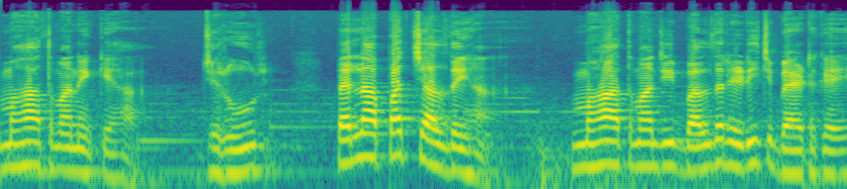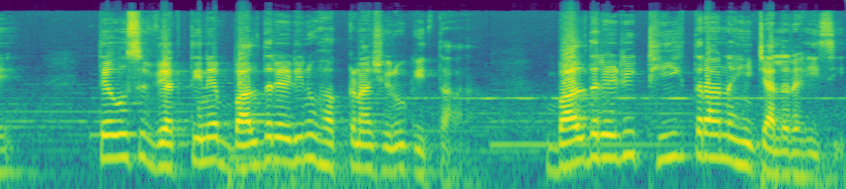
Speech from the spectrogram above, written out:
ਮਹਾਤਮਾ ਨੇ ਕਿਹਾ, ਜ਼ਰੂਰ, ਪਹਿਲਾਂ ਆਪਾਂ ਚੱਲਦੇ ਹਾਂ। ਮਹਾਤਮਾ ਜੀ ਬਲਦ ਰੇੜੀ 'ਚ ਬੈਠ ਗਏ ਤੇ ਉਸ ਵਿਅਕਤੀ ਨੇ ਬਲਦ ਰੇੜੀ ਨੂੰ ਹੱਕਣਾ ਸ਼ੁਰੂ ਕੀਤਾ। ਬਲਦ ਰੇੜੀ ਠੀਕ ਤਰ੍ਹਾਂ ਨਹੀਂ ਚੱਲ ਰਹੀ ਸੀ।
